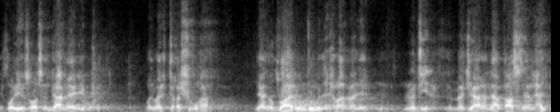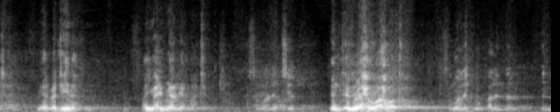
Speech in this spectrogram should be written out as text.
لقوله صلى الله عليه وسلم دع ما يريبك وما اتقى الشبهات. لأن الظاهر وجوب الإحرام عليه من المدينة لما جاء ناقة قاصدا الحج من المدينة أن يحرم من الميقات صلى الله عليك شيخ إن ذبح هو أحوط. عليك من قال ان إن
